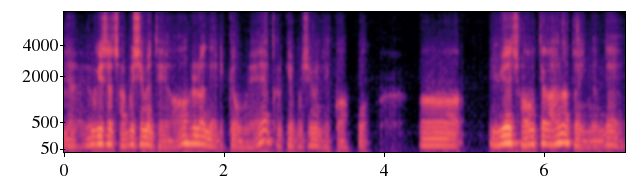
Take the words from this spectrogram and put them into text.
네, 여기서 잡으시면 돼요. 흘러내릴 경우에 그렇게 보시면 될 것 같고 어, 위에 저항대가 하나 더 있는데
